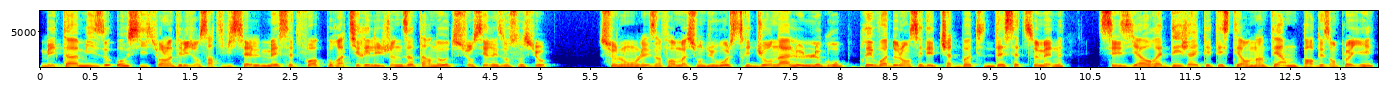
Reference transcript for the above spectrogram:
Meta mise aussi sur l'intelligence artificielle, mais cette fois pour attirer les jeunes internautes sur ses réseaux sociaux. Selon les informations du Wall Street Journal, le groupe prévoit de lancer des chatbots dès cette semaine. Ces IA auraient déjà été testés en interne par des employés.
